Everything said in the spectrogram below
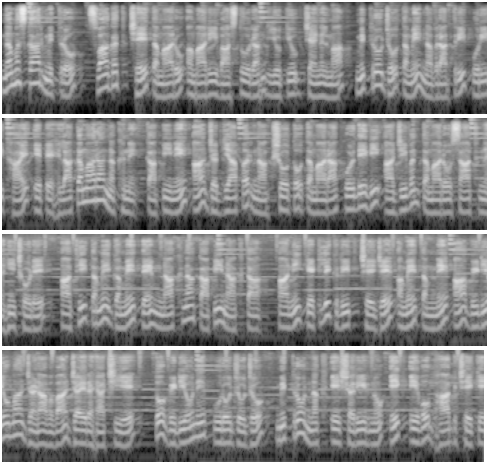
નમસ્કાર મિત્રો, સ્વાગત છે તમારું અમારી વાસ્તુ રંગ યુટ્યુબ ચેનલમાં. મિત્રો, જો તમે નવરાત્રી પૂરી થાય એ પહેલા તમારા નખને કાપીને આ જગ્યા પર નાખશો તો તમારા કુળદેવી આજીવન તમારો સાથ નહીં છોડે. આથી તમે ગમે તેમ નાખના કાપી નાખતા. આની કેટલીક રીત છે જે અમે તમને આ વિડીયોમાં જણાવવા જઈ રહ્યા છીએ. તો વિડીયોને પૂરો જોજો. મિત્રો, નખ એ શરીરનો એક એવો ભાગ છે કે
